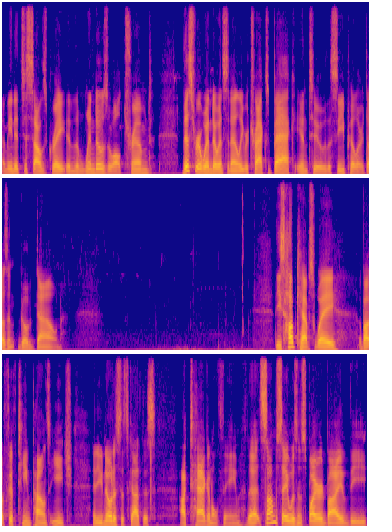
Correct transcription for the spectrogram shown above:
I mean, it just sounds great. And the windows are all trimmed. This rear window, incidentally, retracts back into the C-pillar. It doesn't go down. These hubcaps weigh about 15 pounds each. And you notice it's got this octagonal theme that some say was inspired by the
